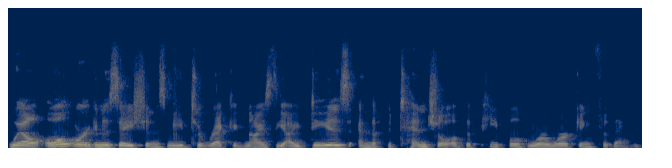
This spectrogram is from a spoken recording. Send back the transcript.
well, all organizations need to recognize the ideas and the potential of the people who are working for them.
